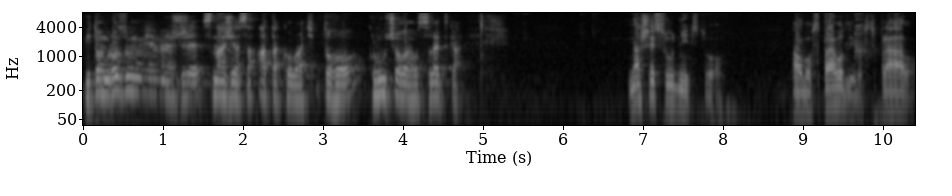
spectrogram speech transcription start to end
My tomu rozumieme, že snažia sa atakovať toho kľúčového svetka. Naše súdnictvo alebo spravodlivosť, právo,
